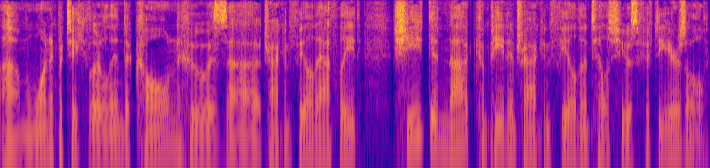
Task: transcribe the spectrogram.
um, one in particular, Linda Cohn, who is a track and field athlete. She did not compete in track and field until she was 50 years old.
